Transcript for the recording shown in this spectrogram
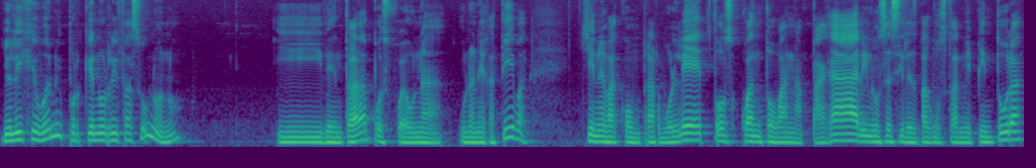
Yo le dije, bueno, ¿y por qué no rifas uno, no? Y de entrada, pues fue una, una negativa. ¿Quién me va a comprar boletos? ¿Cuánto van a pagar? Y no sé si les va a gustar mi pintura.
